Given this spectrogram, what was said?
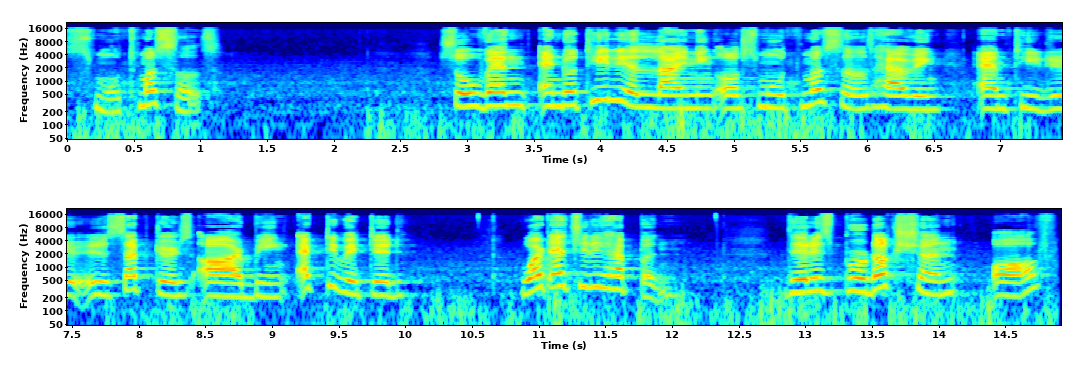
smooth muscles so when endothelial lining of smooth muscles having M3 receptors are being activated, what actually happen? There is production of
